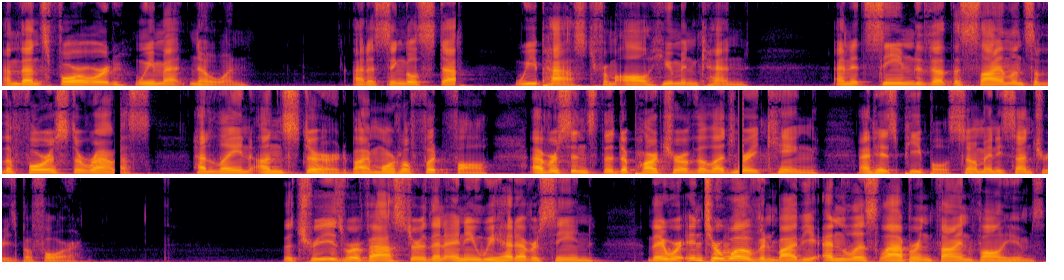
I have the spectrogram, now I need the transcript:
and thenceforward we met no one. At a single step, we passed from all human ken, and it seemed that the silence of the forest around us had lain unstirred by mortal footfall ever since the departure of the legendary king and his people so many centuries before. The trees were vaster than any we had ever seen. They were interwoven by the endless labyrinthine volumes,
